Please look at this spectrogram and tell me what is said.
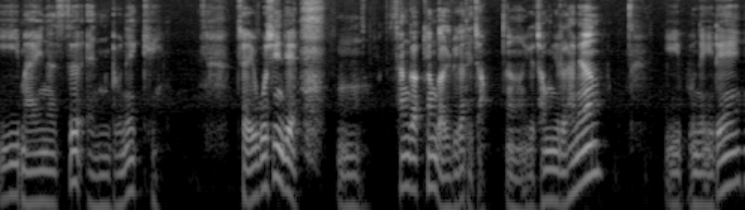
2 마이너스 n분의 k 자, 이것이 이제 음, 삼각형 넓이가 되죠. 어, 이거 정리를 하면 2분의 1에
